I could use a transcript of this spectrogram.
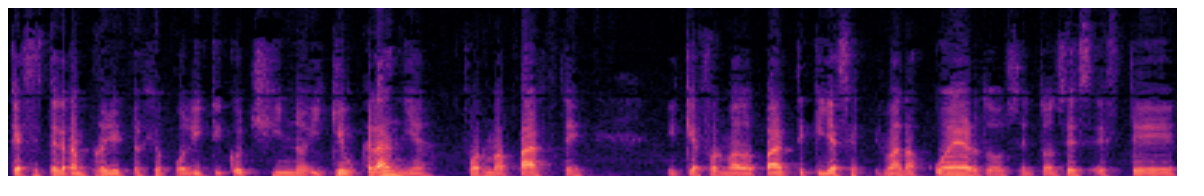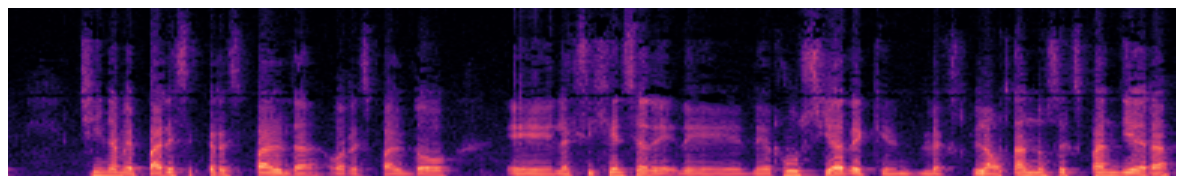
que es este gran proyecto geopolítico chino y que Ucrania forma parte y que ha formado parte, que ya se han firmado acuerdos. Entonces, este, China me parece que respalda o respaldó eh, la exigencia de, Rusia de que la, OTAN no se expandiera,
